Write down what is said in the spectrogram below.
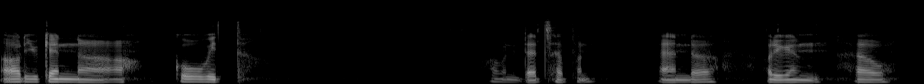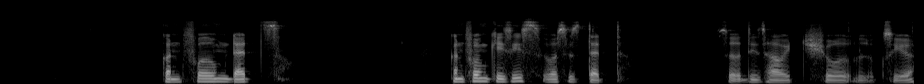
or you can uh, go with how many deaths happen and uh, or you can have confirmed deaths confirmed cases versus death so this is how it show looks here.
